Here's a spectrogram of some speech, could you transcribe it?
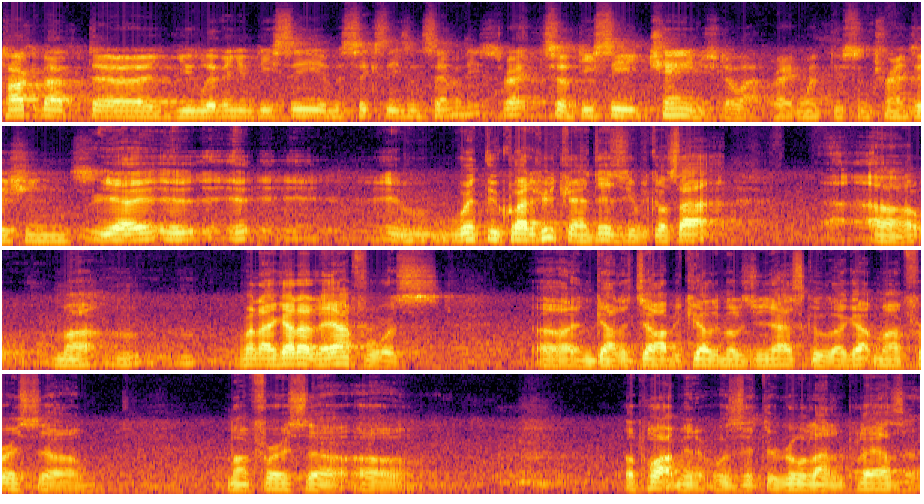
talk about uh, you living in DC in the 60s and 70s, right? So DC changed a lot, right? Went through some transitions. Yeah, it, it, it, went through quite a few transitions because I, uh, my, when I got out of the Air Force uh, and got a job at Kelly Miller Junior High School, I got my first, um, my first uh, uh, apartment. It was at the Rhode Island Plaza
